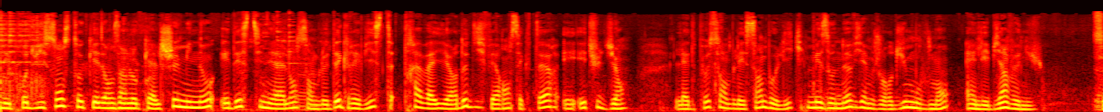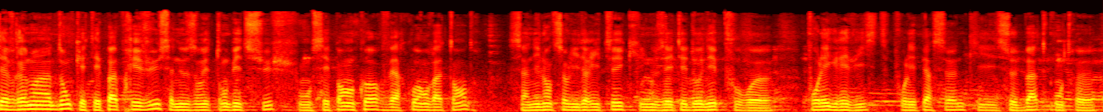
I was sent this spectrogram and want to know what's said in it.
Les produits sont stockés dans un local cheminot et destiné à l'ensemble des grévistes, travailleurs de différents secteurs et étudiants. L'aide peut sembler symbolique, mais au neuvième jour du mouvement, elle est bienvenue. C'est vraiment un don qui n'était pas prévu, ça nous en est tombé dessus. On ne sait pas encore vers quoi on va tendre. C'est un élan de solidarité qui nous a été donné pour, euh, pour les grévistes, pour les personnes qui se battent contre,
